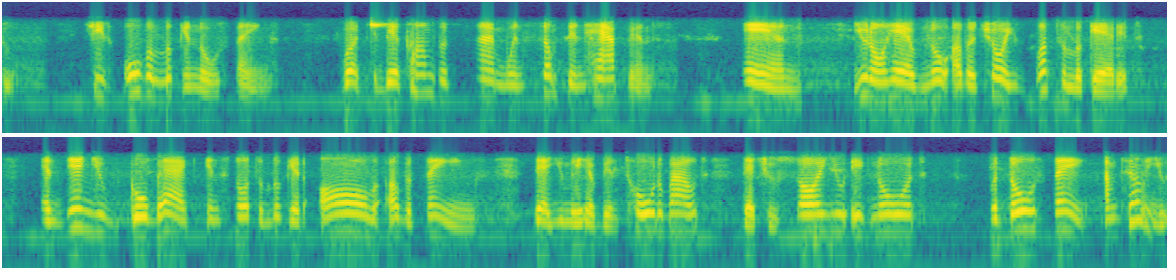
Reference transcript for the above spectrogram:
to. She's overlooking those things. But there comes a time when something happens and you don't have no other choice but to look at it. And then you go back and start to look at all the other things that you may have been told about, that you saw you ignored. But those things, I'm telling you,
